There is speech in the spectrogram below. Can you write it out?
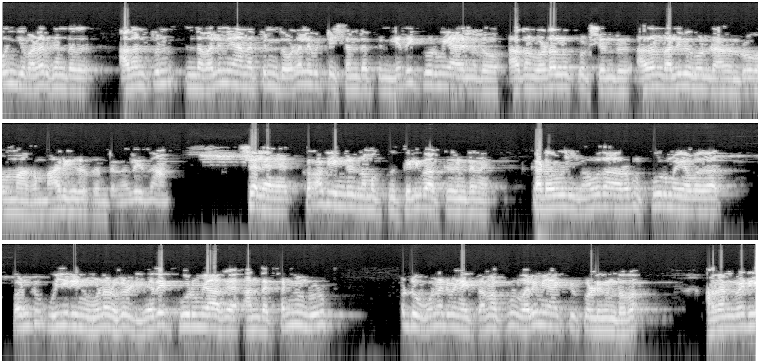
ஓங்கி வளர்கின்றது. அதன் பின் இந்த வலிமையான பின் இந்த உடலை விட்டு சென்ற பின் எதை கூர்மையானதோ அதன் உடலுக்குள் சென்று அதன் வலிமை கொண்டு அதன் ரூபமாக மாறுகிறது என்ற நிலைதான். சில காவியங்கள் நமக்கு தெளிவாக்குகின்றன. கடவுளின் அவதாரம் கூர்மை அவதார் பண்டு உயிரின் உணர்வுகள் எதை கூர்மையாக அந்த கண்ணினுள் ஒரு உணர்வினை தனக்குள் வலிமையாக்கிக் கொள்ளுகின்றதோ அதன்படி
